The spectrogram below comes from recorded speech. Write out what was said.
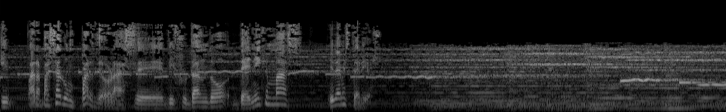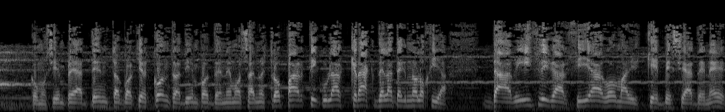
y para pasar un par de horas eh, disfrutando de enigmas y de misterios. Como siempre, atento a cualquier contratiempo, tenemos a nuestro particular crack de la tecnología, David García Gómez, que pese a tener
